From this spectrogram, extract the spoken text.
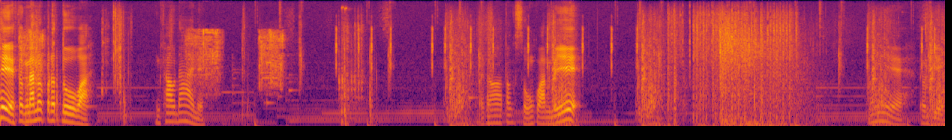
นี่ตรงนั้นมันประตูว่ะ มันเข้าได้เนี่ย แล้วก็ต้องสูงกว่านี้นี่โดนยิง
